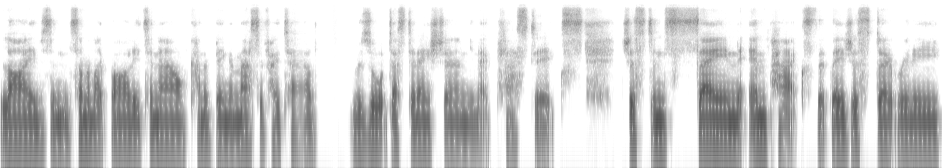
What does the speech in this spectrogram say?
lives and someone like Bali to now kind of being a massive hotel resort destination, you know, plastics, just insane impacts that they just don't really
